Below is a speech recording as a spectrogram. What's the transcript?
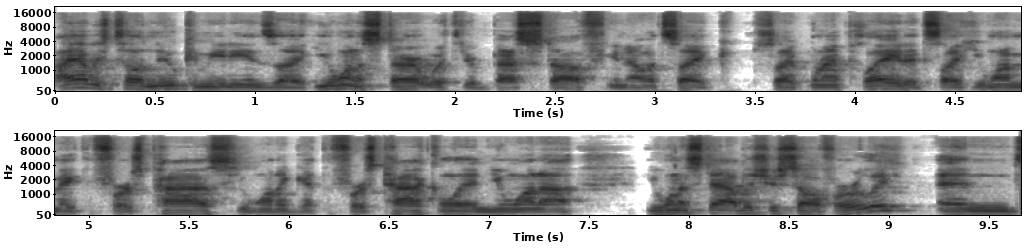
I always tell new comedians like you want to start with your best stuff. You know, it's like it's like when I played, it's like you want to make the first pass, you want to get the first tackle in, you want to you want to establish yourself early, and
